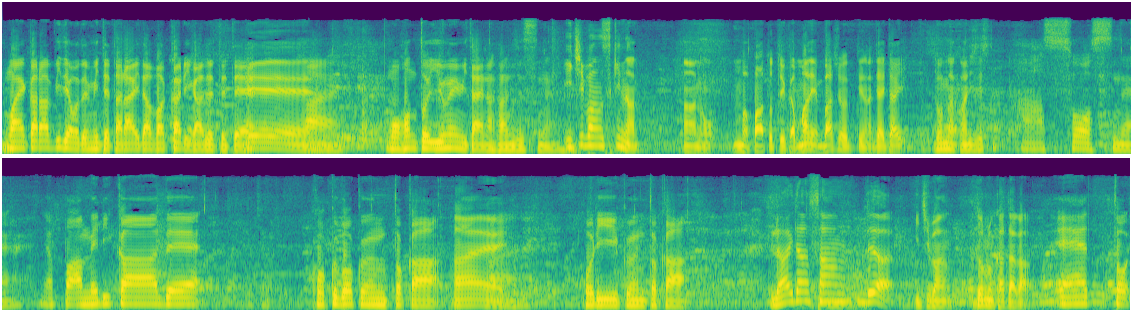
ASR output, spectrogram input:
前からビデオで見てたライダーばっかりが出てて、ええ。はい、もう本当夢みたいな感じですね。一番好きなあの、まあ、パートというか、まで場所っていうのは大体どんな感じですかあーそうっすね。やっぱアメリカで国母君とか、はい。堀井君とかライダーさんでは一番どの方が？えーっと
